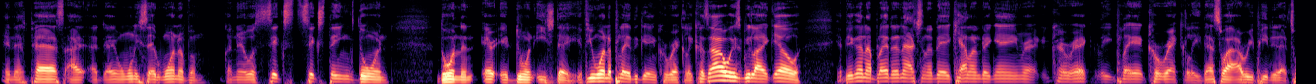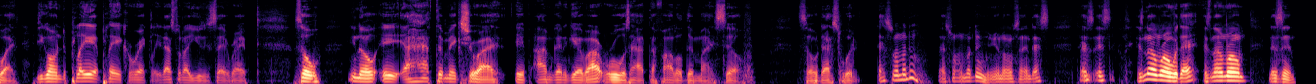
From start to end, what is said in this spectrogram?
in the past I, I only said one of them, and there was six six things doing doing the, er, er, doing each day. If you want to play the game correctly, because I always be like, yo, if you're gonna play the National Day calendar game correctly, play it correctly. That's why I repeated that twice. If you're going to play it, play it correctly. That's what I usually say, right? So you know, it, I have to make sure I if I'm gonna give out rules, I have to follow them myself. So that's what that's what I'm gonna do. That's what I'm gonna do. You know what I'm saying? That's that's it's, there's nothing wrong with that. There's nothing wrong. Listen,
